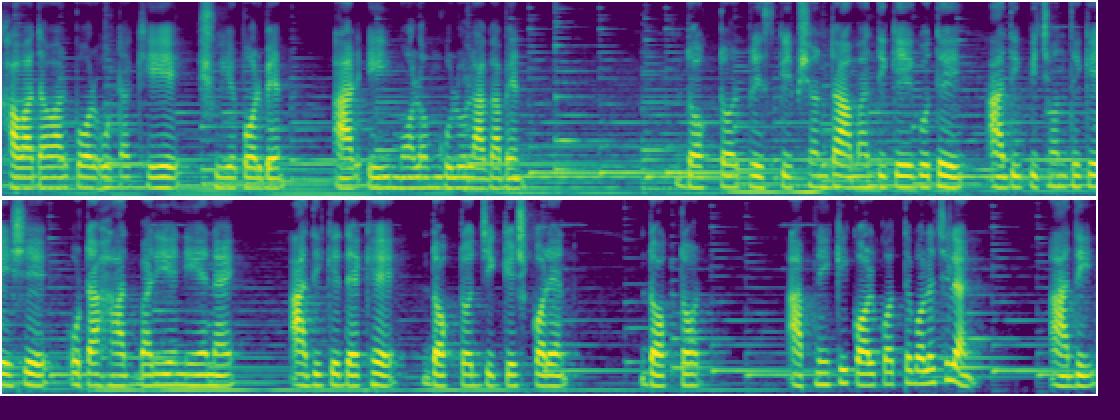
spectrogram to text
খাওয়া দাওয়ার পর ওটা খেয়ে শুয়ে পড়বেন। আর এই মলমগুলো লাগাবেন। ডক্টর, প্রেসক্রিপশনটা আমার দিকে এগোতে আদি পিছন থেকে এসে ওটা হাত বাড়িয়ে নিয়ে নেয়। আদিকে দেখে ডক্টর জিজ্ঞেস করেন, ডক্টর, আপনি কি কল করতে বলেছিলেন? আদি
